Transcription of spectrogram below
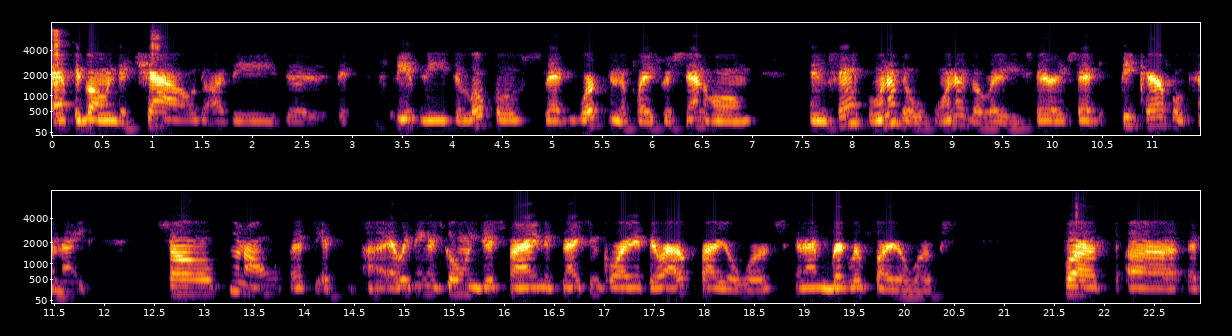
after going to Child, uh, the, the, the, the, the locals that worked in the place were sent home. In fact, one of the one of the ladies there said, "Be careful tonight." So you know, it, it, uh, everything is going just fine. It's nice and quiet. There are fireworks, and I'm regular fireworks. But uh, at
